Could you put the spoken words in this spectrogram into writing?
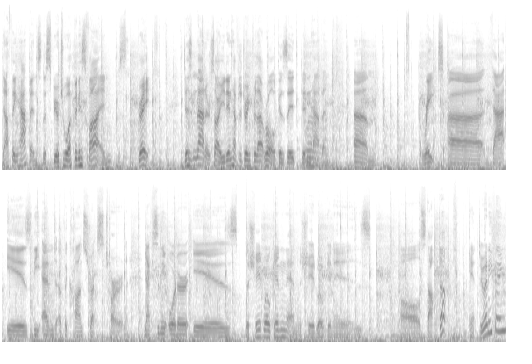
Nothing happens. The spiritual weapon is fine. It's great. Doesn't matter. Sorry, you didn't have to drink for that roll because it didn't happen. Um, great. Uh, that is the end of the construct's turn. Next in the order is the Shade Shadewoken, and the Shade Shadewoken is all stopped up. Can't do anything.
